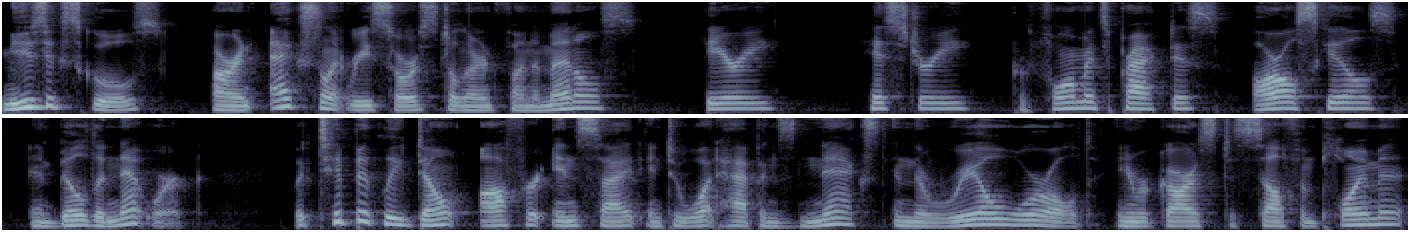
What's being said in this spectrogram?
Music schools are an excellent resource to learn fundamentals, theory, history, performance practice, aural skills, and build a network, but typically don't offer insight into what happens next in the real world in regards to self employment,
